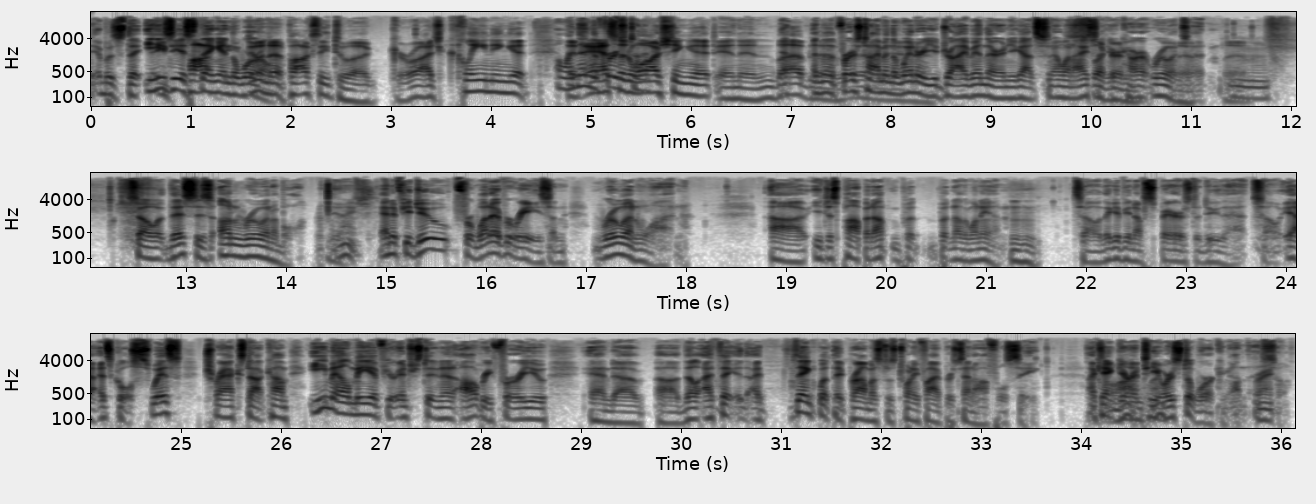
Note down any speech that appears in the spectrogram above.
it was the easiest Epo- thing in the world. Doing that epoxy to a garage, cleaning it, Oh, and then, then the first acid time- washing it, and then blah, blah and then the first blah, time in the blah. winter, you drive in there and you got snow and ice on your car, it ruins Yeah, it. yeah. So this is unruinable. Nice. And if you do, for whatever reason, ruin one, uh, you just pop it up and put put another one in. Mm-hmm. So they give you enough spares to do that. So yeah, it's cool. SwissTrax.com. Email me if you're interested in it. I'll refer you, and uh, uh, they'll. I think I think what they promised was 25 percent off. We'll see. I can't guarantee. We're still working on this. Right. So.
